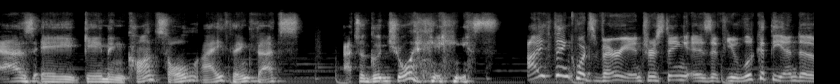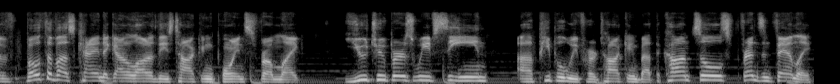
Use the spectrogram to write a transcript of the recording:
as a gaming console, I think that's that's a good choice. I think what's very interesting is if you look at the end of both of us, kind of got a lot of these talking points from like YouTubers we've seen, uh, people we've heard talking about the consoles, friends and family,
